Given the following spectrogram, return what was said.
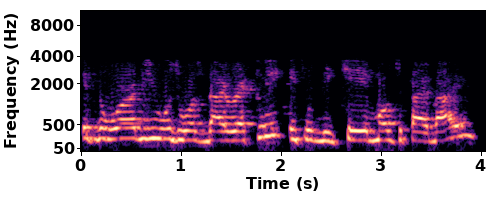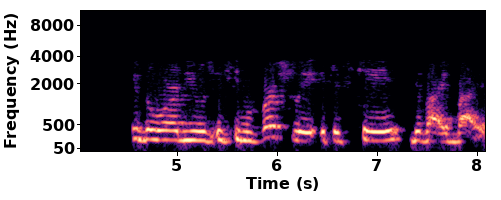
If the word used was directly, it would be K multiplied by. If the word used is inversely, it is K divided by.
